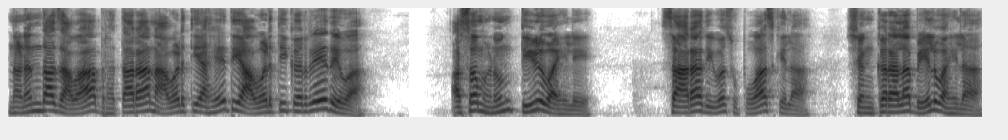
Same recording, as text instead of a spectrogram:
नणंदा जावा भ्रतारा नावडती आहे ती आवडती कर रे देवा. असं म्हणून तीळ वाहिले. सारा दिवस उपवास केला. शंकराला बेल वाहिला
